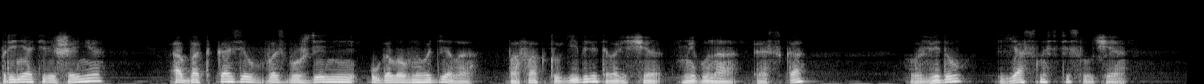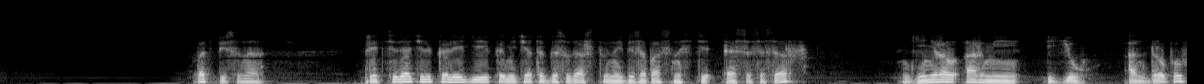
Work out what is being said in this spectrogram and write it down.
Принять решение об отказе в возбуждении уголовного дела по факту гибели товарища Мигуна СК ввиду ясности случая. Подписано. Председатель коллегии Комитета государственной безопасности СССР, генерал армии Ю. Андропов,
